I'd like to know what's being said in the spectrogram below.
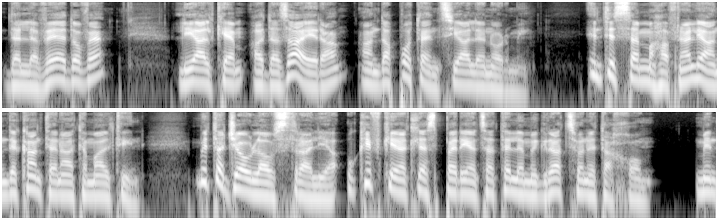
Della Vedove li għalkemm għada zaħira għandha potenzjal enormi. Inti semma ħafna li għandek antenati Maltin. Meta ġew l-Awstralja u kif kienet l-esperjenza tal-immigrazzjoni tagħhom minn?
